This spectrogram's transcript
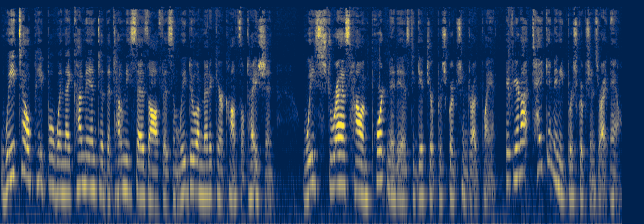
We tell people when they come into the Toni Says office and we do a Medicare consultation, we stress how important it is to get your prescription drug plan. If you're not taking any prescriptions right now,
